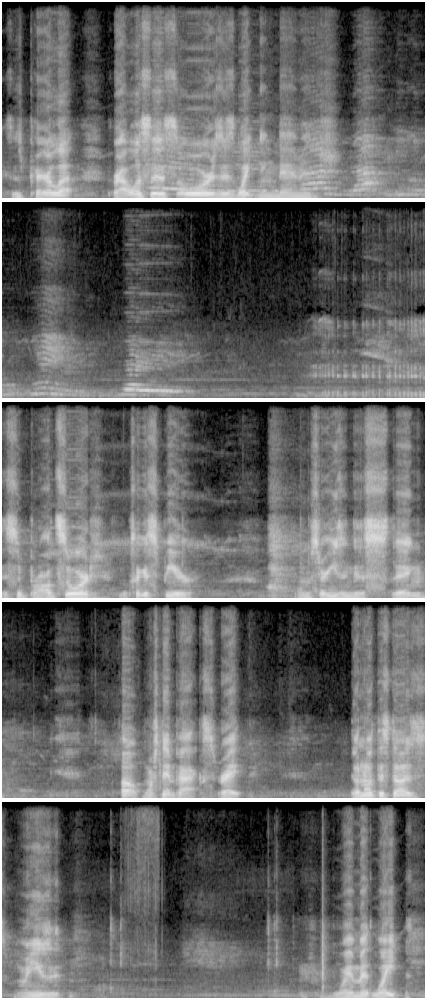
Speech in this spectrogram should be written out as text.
Is this paral paralysis or is this lightning damage? This is a broadsword? Looks like a spear. I'm gonna start using this thing. Oh, more stim packs, right. Don't know what this does. I'm gonna use it. Do I emit light?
